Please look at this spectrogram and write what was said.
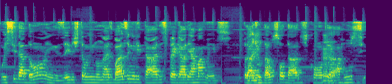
os cidadãos, eles estão indo nas bases militares pegarem armamentos para uhum. ajudar os soldados contra uhum. a Rússia.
